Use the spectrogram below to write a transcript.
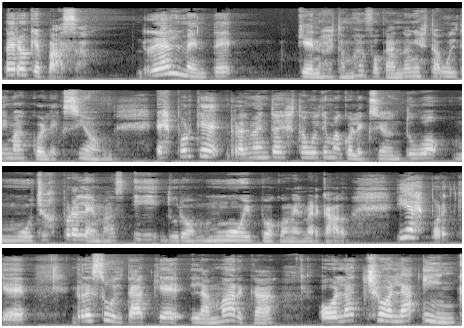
Pero ¿qué pasa? Realmente que nos estamos enfocando en esta última colección es porque realmente esta última colección tuvo muchos problemas y duró muy poco en el mercado. Y es porque resulta que la marca Hola Chola Inc.,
